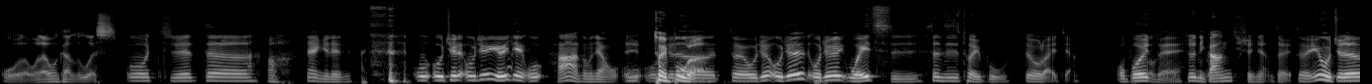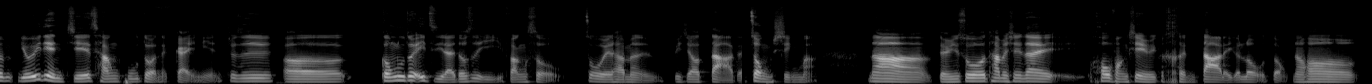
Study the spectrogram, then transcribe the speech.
我我来问看 Louis，。我觉得啊、哦，这样有点，我我觉得我觉得有一点，我啊怎么讲？退步了。对，我觉得我觉得我觉得维持甚至是退步，对我来讲。我不会，Okay. 就是你刚刚选项对对，因为我觉得有一点截长补短的概念，就是呃，公路队一直以来都是以防守作为他们比较大的重心嘛，那等于说他们现在后防线有一个很大的一个漏洞，然后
